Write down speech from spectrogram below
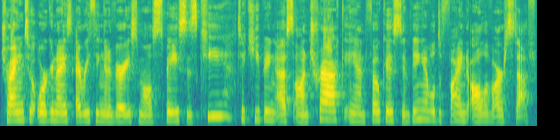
trying to organize everything in a very small space is key to keeping us on track and focused and being able to find all of our stuff.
